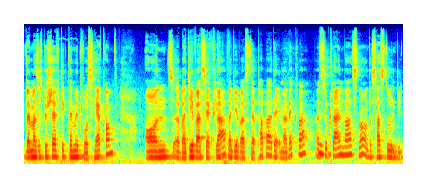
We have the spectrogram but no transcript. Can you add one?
wenn man sich beschäftigt damit, wo es herkommt. Und äh, bei dir war es ja klar, bei dir war es der Papa, der immer weg war, als mhm. du klein warst. Ne? Und das hast du in die,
